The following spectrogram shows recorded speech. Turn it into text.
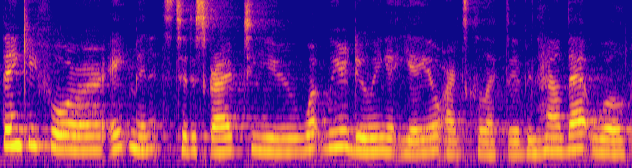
Thank you for eight minutes to describe to you what we're doing at Yeyo Arts Collective and how that will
